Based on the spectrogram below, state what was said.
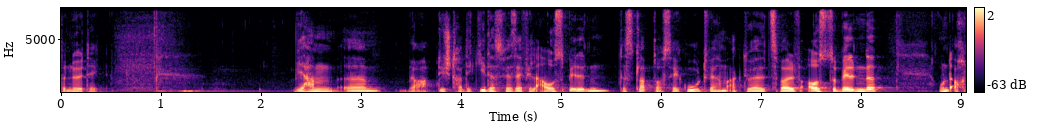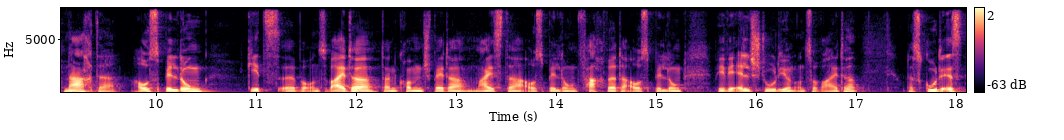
benötigt. Wir haben ähm, ja, die Strategie, dass wir sehr viel ausbilden. Das klappt auch sehr gut. Wir haben aktuell zwölf Auszubildende. Und auch nach der Ausbildung geht es äh, bei uns weiter. Dann kommen später Meisterausbildungen, Fachwirteausbildungen, BWL-Studien und so weiter. Und das Gute ist,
